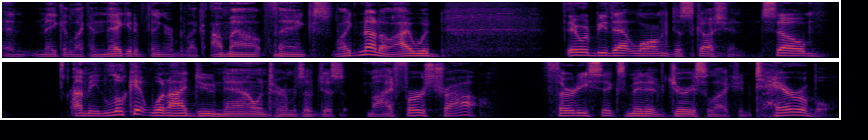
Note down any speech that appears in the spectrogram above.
and make it like a negative thing or be like I'm out. Thanks. Like no, no. I would. There would be that long discussion. So I mean, look at what I do now in terms of just my first trial 36 minute jury selection. Terrible.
